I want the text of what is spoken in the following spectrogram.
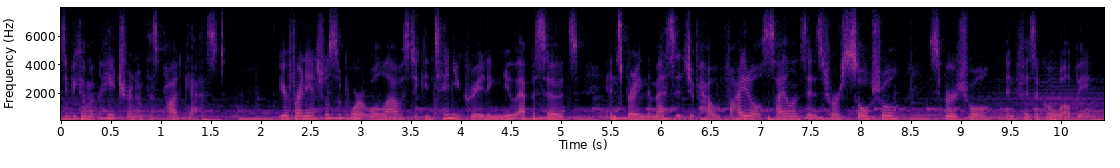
to become a patron of this podcast. Your financial support will allow us to continue creating new episodes and spreading the message of how vital silence is to our social, spiritual, and physical well being.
